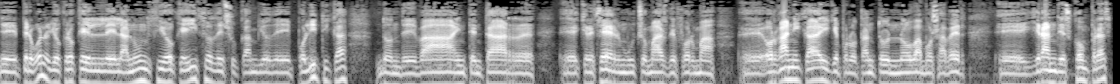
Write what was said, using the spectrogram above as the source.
Eh, pero bueno, yo creo que el, anuncio que hizo de su cambio de política, donde va a intentar crecer mucho más de forma orgánica y que por lo tanto no vamos a ver eh, grandes compras,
